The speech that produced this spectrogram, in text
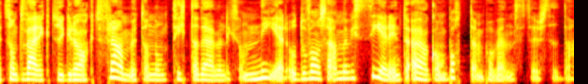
ett sånt verktyg rakt fram utan de tittade även liksom ner. Och då var hon så här, men vi ser inte ögonbotten på vänster sida.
